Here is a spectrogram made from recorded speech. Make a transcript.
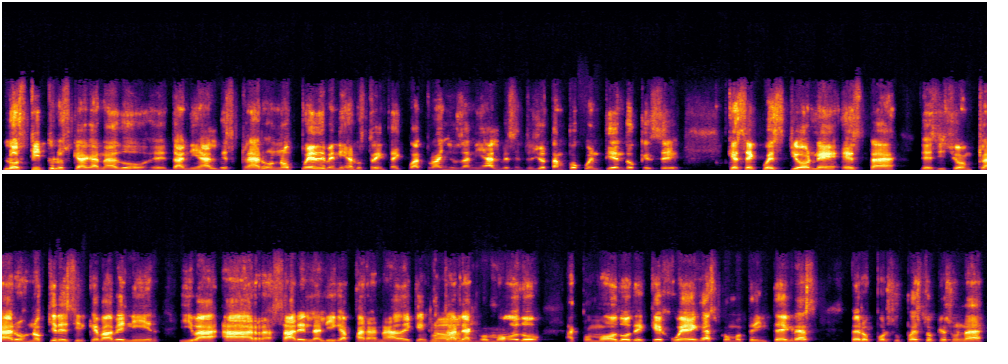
los títulos que ha ganado eh, Dani Alves, claro, no puede venir a los 34 años Dani Alves, entonces yo tampoco entiendo que se, que se cuestione esta decisión, claro, no quiere decir que va a venir y va a arrasar en la liga, para nada, hay que encontrarle acomodo, acomodo de qué juegas, cómo te integras, pero por supuesto que es una,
